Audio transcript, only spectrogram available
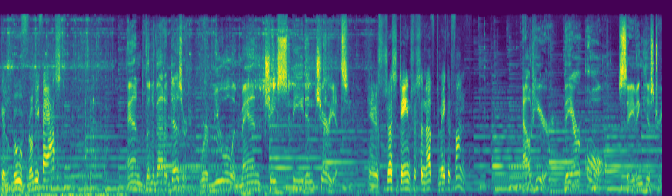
can move really fast. And the Nevada desert, where mule and man chase speed in chariots. And it's just dangerous enough to make it fun. Out here, they are all saving history.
